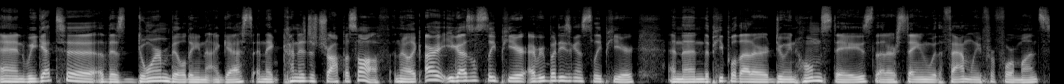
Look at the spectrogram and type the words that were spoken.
And we get to this dorm building, I guess, and they kind of just drop us off. And they're like, all right, you guys will sleep here. Everybody's going to sleep here. And then the people that are doing homestays that are staying with a family for four months,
